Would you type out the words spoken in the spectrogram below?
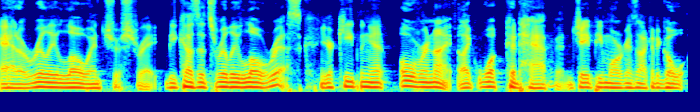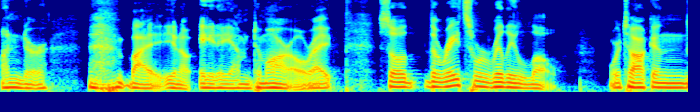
at a really low interest rate because it's really low risk. You're keeping it overnight. Like what could happen? JP Morgan's not going to go under by, you know, 8 a.m. tomorrow, right? So the rates were really low. We're talking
